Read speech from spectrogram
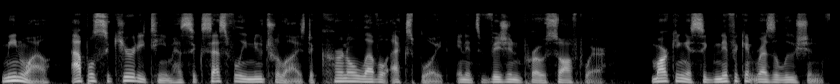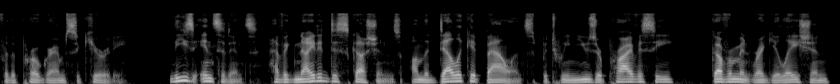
Meanwhile, Apple's security team has successfully neutralized a kernel level exploit in its Vision Pro software, marking a significant resolution for the program's security. These incidents have ignited discussions on the delicate balance between user privacy, government regulation,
